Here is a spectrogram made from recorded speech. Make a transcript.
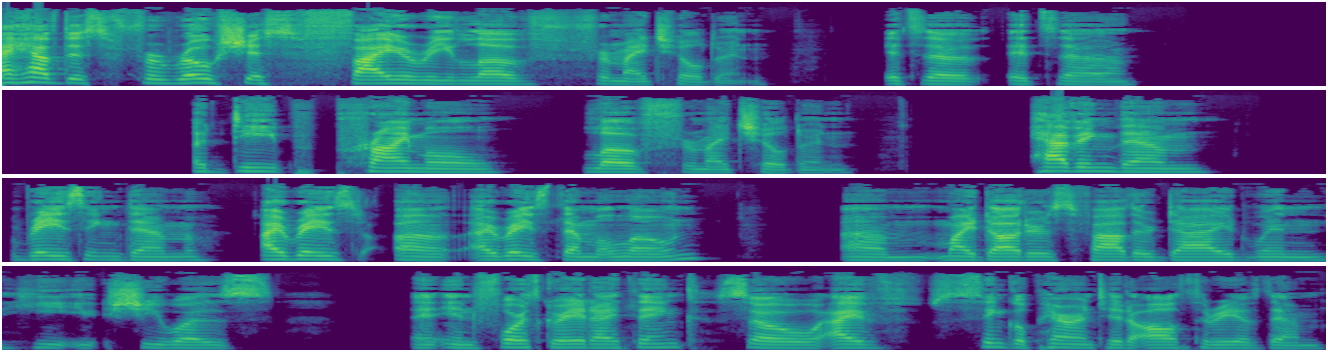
I have this ferocious, fiery love for my children. It's a it's a a deep primal love for my children. Having them, raising them. I raised uh, I raised them alone. Um, my daughter's father died when he she was in fourth grade, I think. So I've single parented all three of them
